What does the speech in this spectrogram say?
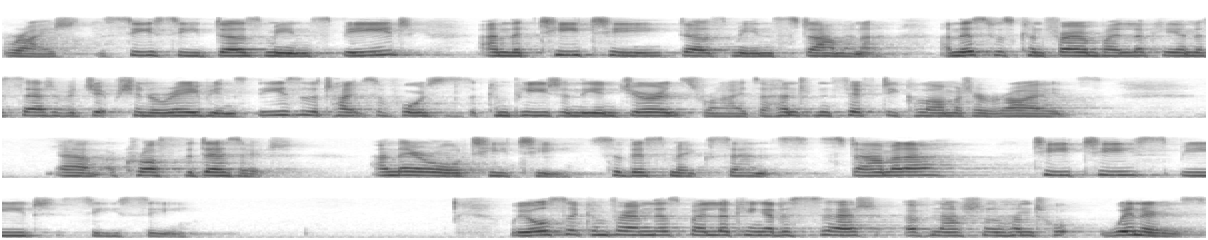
right, the CC does mean speed, and the TT does mean stamina. And this was confirmed by looking at a set of Egyptian Arabians. These are the types of horses that compete in the endurance rides, 150 kilometre rides um, across the desert. And they're all TT. So this makes sense. Stamina, TT, speed, CC. We also confirmed this by looking at a set of national hunt winners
